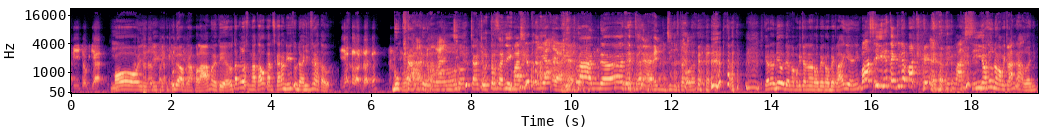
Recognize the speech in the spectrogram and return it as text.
di Jogja. Oh, Dia- iya. dia kejar- udah berapa lama itu ya? Lu tapi lu nggak tahu kan sekarang Didit udah hijrah tahu? Iya ke London kan? Bukan Waduh. anjing, jangan cuters anjing. Masnya teriak ya. London, anjing cerita kalau. Sekarang dia udah nggak pakai celana robek-robek lagi anjing. Masih ini tag juga pakai anjing, masih. Maksudnya udah nggak pakai celana lu anjing.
